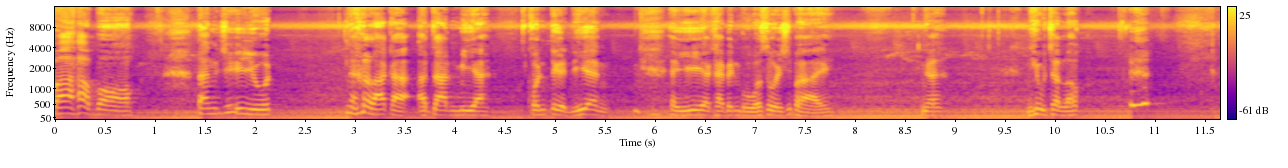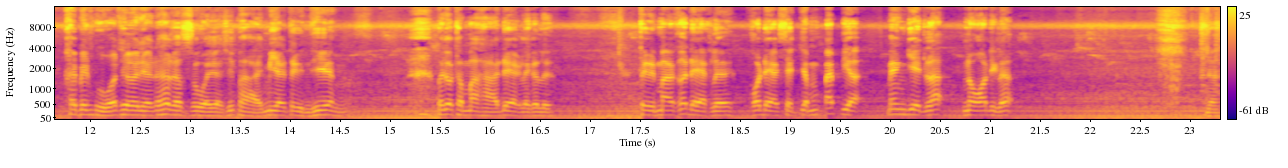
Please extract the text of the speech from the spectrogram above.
บ้าบอตั้งชื่อยุทธน่ารักอะ อาจารย์เมีย คนตื่นเที่ยงไอ้เหี้ยใครเป็นผัวซวยชิบหายนะนิวจะล็อก ใครเป็นผัวเธอเนี่ยถ้าจะซวยอะชิบหายเมียตื่นเที่ยงไม่ต้องทำมาหาแดกอะไรกันเลย ตื่นมาก็แดกเลย พอแดกเสร็จยังแป๊บเดียวแม่งเย็นละนอนอีกแล้วนะ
